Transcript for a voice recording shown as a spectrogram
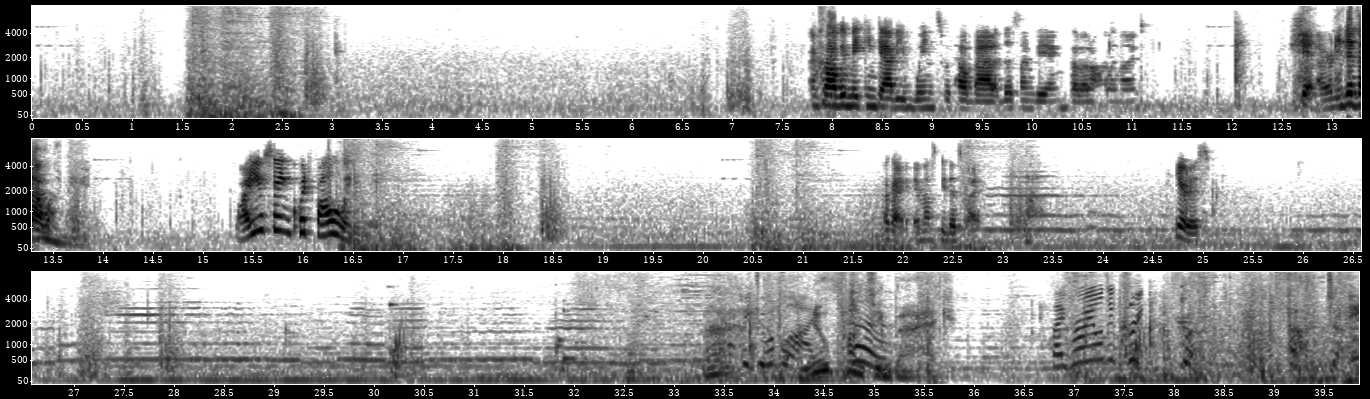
I'm probably making Gabby wince with how bad at this I'm being, but I don't really mind. Shit, I already did that one. Why are you saying quit following me? Okay, it must be this way. Here it is. Happy to oblige. New punching oh. bag. By royal decree.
